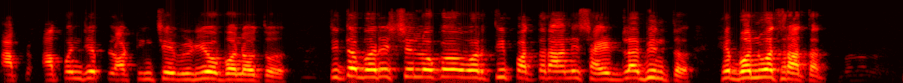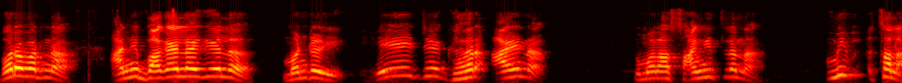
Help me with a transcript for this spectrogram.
आप- आपण जे प्लॉटिंगचे व्हिडिओ बनवतो तिथं बरेचसे लोक वरती पत्रा आणि साईडला भिंत हे बनवत राहतात. बरोबर ना? आणि बघायला गेलं मंडळी हे जे घर आहे ना तुम्हाला सांगितलं ना मी चला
